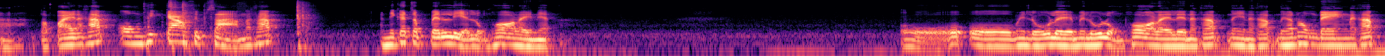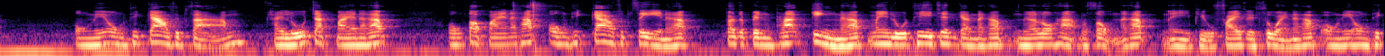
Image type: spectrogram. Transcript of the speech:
อ่า ต่อไปนะครับ องค์ที่ 93 นะครับ อันนี้ก็จะเป็นเหรียญหลวงพ่ออะไรเนี่ย โอ้โหโอ้ไม่รู้เลยไม่รู้หลวงพ่ออะไรเลยนะครับนี่นะครับ เนื้อทองแดงนะครับ องค์นี้องค์ที่ 93 ใครรู้จัดไปนะครับ องค์ต่อไปนะครับ องค์ที่ 94 นะครับ ก็จะเป็นพระกิ่งนะครับ ไม่รู้ที่เช่นกันนะครับ เนื้อโลหะผสมนะครับนี่ผิวไฟสวยๆนะครับ องค์นี้องค์ที่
